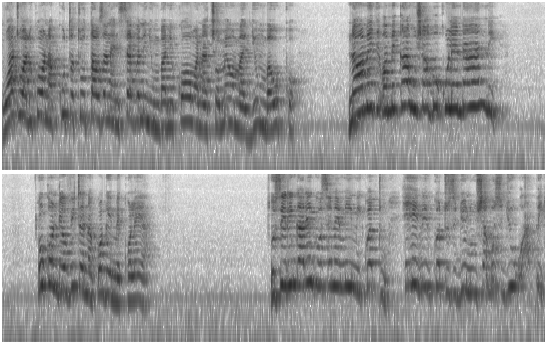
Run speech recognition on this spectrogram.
watu walikuwa wanakuta 2007 nyumbani kwao wanachomewa majumba huko. Na wame, wamekaa ushago kule ndani. Huko ndio vita inakuwaga imekolea. Usiringaringi useme mimi kwetu. Hey, mimi kwetu sijui ni ushago sijui wapi.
